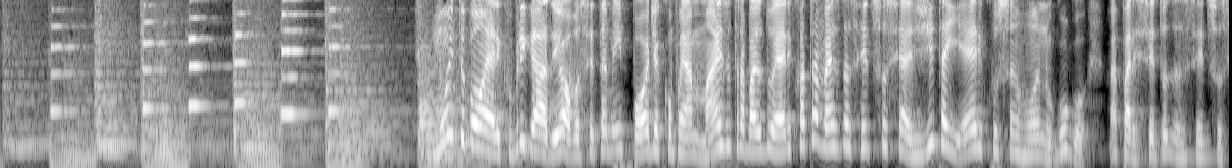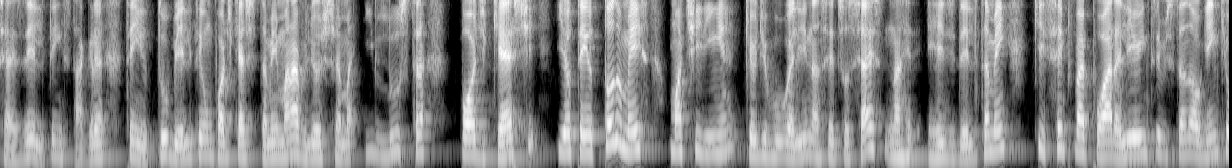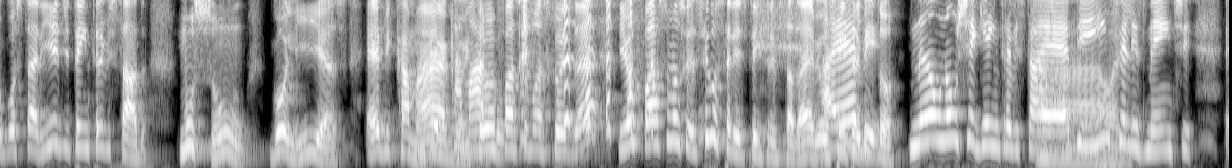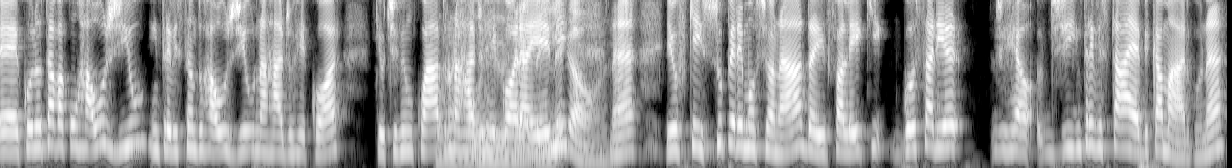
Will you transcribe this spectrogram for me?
Muito bom, Érico, obrigado. E ó, você também pode acompanhar mais o trabalho do Érico através das redes sociais. Digita aí Érico San Juan no Google, vai aparecer todas as redes sociais dele, tem Instagram, tem YouTube, ele tem um podcast também maravilhoso, chama Ilustra podcast e eu tenho todo mês uma tirinha que eu divulgo ali nas redes sociais, na rede dele também, que sempre vai pro ar ali eu entrevistando alguém que eu gostaria de ter entrevistado. Mussum, Golias, Hebe Camargo. Camargo. Então eu faço umas coisas, é, e eu faço umas coisas. Você gostaria de ter entrevistado a Hebe ou a você Hebe, entrevistou? Não, não cheguei a entrevistar ah, a Hebe, infelizmente. É, quando eu tava com o Raul Gil, entrevistando o Raul Gil na Rádio Record, que eu tive um quadro Pô, na Rádio Record é AM, legal, né? né? Eu fiquei super emocionada e falei que gostaria de, de entrevistar a Hebe Camargo, né?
